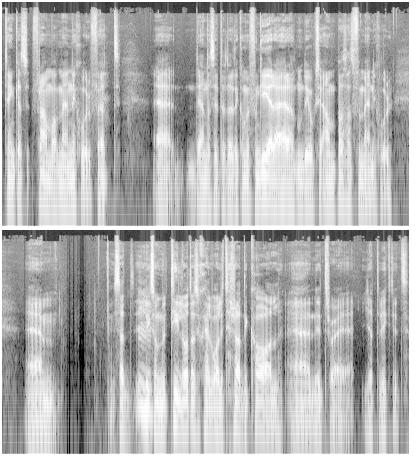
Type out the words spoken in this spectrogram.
tänkas fram av människor för att eh, det enda sättet att det kommer fungera är om det också är anpassat för människor. Um, så att mm. liksom, tillåta sig själv vara lite radikal, eh, det tror jag är jätteviktigt.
